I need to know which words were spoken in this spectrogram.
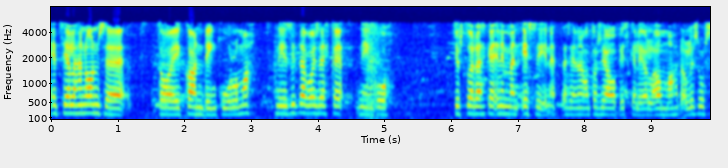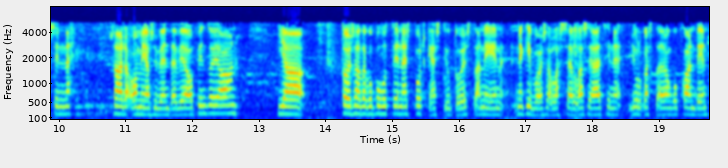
Et siellähän on se toi kandin kulma, niin sitä voisi ehkä niin kuin, just tuoda ehkä enemmän esiin, että siinä on tosiaan opiskelijoilla on mahdollisuus sinne saada omia syventäviä opintojaan. Ja toisaalta kun puhuttiin näistä podcast-jutuista, niin nekin voisi olla sellaisia, että sinne julkaistaan jonkun kandin,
